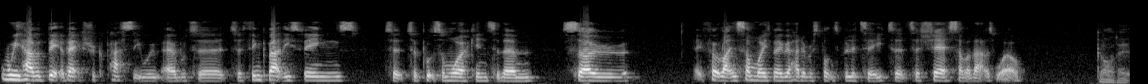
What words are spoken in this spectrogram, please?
we have a bit of extra capacity. We're able to, to think about these things, to, to put some work into them. So it felt like in some ways maybe I had a responsibility to, to share some of that as well. Got it.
